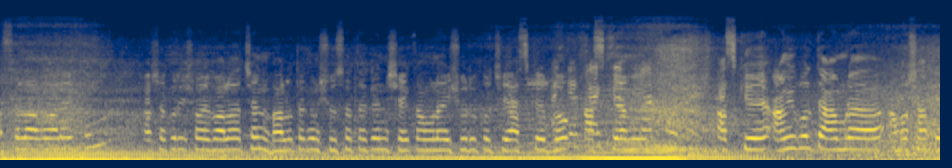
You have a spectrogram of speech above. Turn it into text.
আসসালামু আলাইকুম। আশা করি সবাই ভালো আছেন ভালো থাকেন সুস্থ থাকেন সেই কামনায় শুরু করছি আজকে ব্লগ আজকে আমি আজকে আমি বলতে আমরা আমার সাথে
